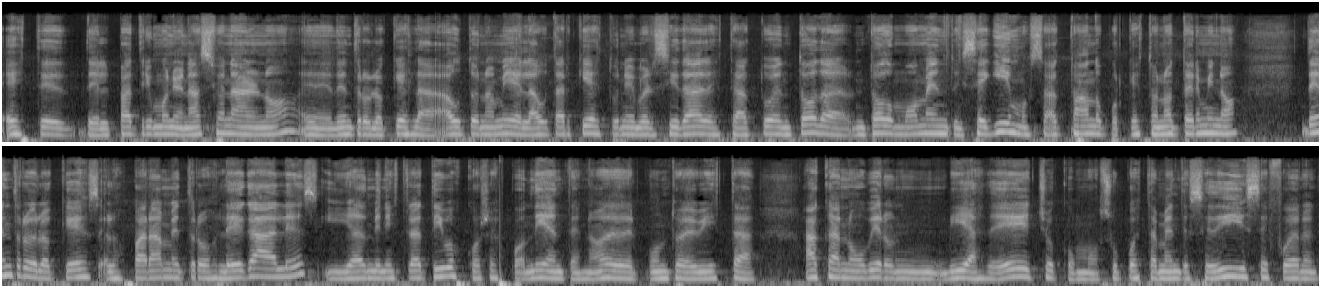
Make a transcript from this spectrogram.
este, del patrimonio nacional, ¿no? Eh, dentro de lo que es la autonomía y la autarquía, esta universidad este, actúa en, toda, en todo momento y seguimos actuando porque esto no terminó dentro de lo que es los parámetros legales y administrativos correspondientes, ¿no? Desde el punto de vista, acá no hubieron vías de hecho, como supuestamente se dice, fueron,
